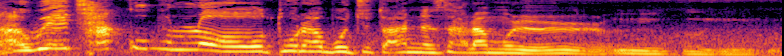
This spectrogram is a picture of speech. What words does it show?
아, 왜 자꾸 불러? 돌아보지도 않는 사람을. 어이구.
